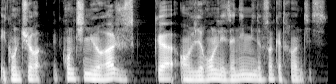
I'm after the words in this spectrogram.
et continuera jusqu'à environ les années 1990.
